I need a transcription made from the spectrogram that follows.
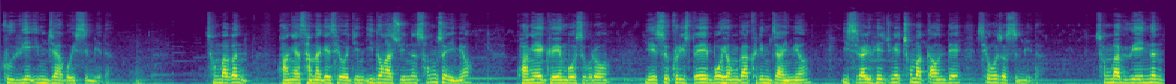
그 위에 임재하고 있습니다. 성막은 광야 사막에 세워진 이동할 수 있는 성소이며 광야의 교회 모습으로 예수 그리스도의 모형과 그림자이며 이스라엘 회중의 초막 가운데 세워졌습니다. 성막 위에 있는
